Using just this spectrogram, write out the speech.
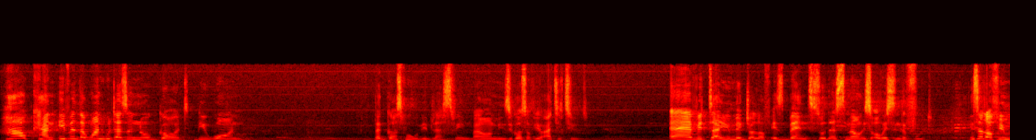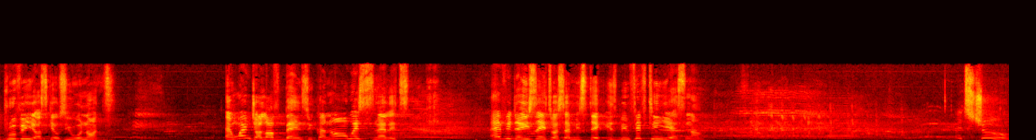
how can even the one who doesn't know God be warned? The gospel will be blasphemed by all means because of your attitude. Every time you make jollof, it's bent, so the smell is always in the food. Instead of improving your skills, you will not. And when jollof bends, you can always smell it. Every day you say it was a mistake. It's been 15 years now. It's true.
